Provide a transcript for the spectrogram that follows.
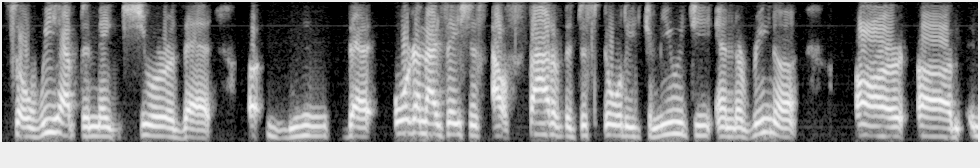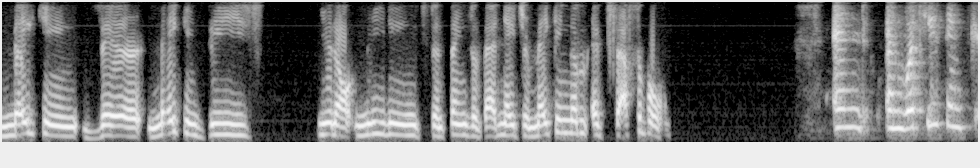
So we have to make sure that uh, that organizations outside of the disability community and arena are um, making their making these you know meetings and things of that nature making them accessible. And and what do you think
